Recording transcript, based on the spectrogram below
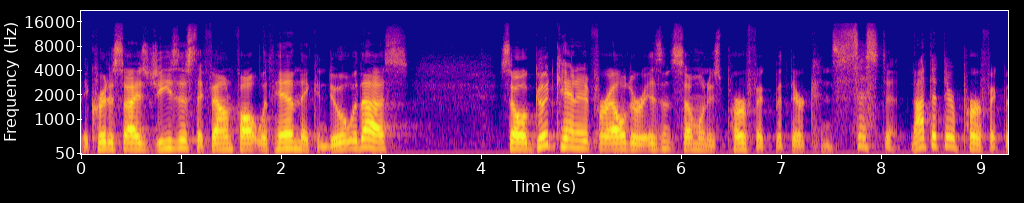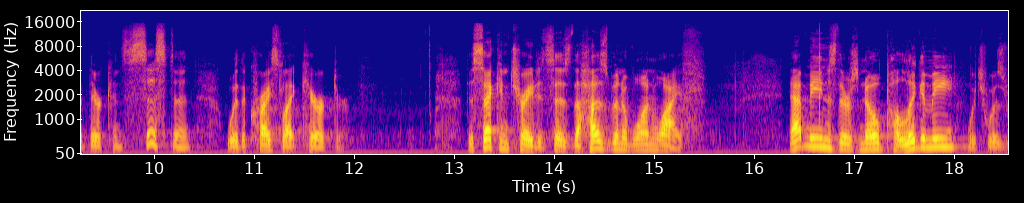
They criticized Jesus, they found fault with him, they can do it with us. So a good candidate for elder isn't someone who's perfect, but they're consistent. Not that they're perfect, but they're consistent with a Christ-like character. The second trait, it says the husband of one wife. That means there's no polygamy, which was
